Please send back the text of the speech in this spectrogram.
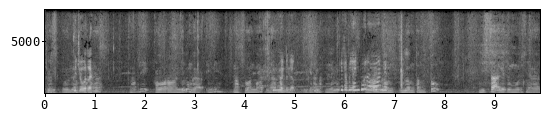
terus Tujuh orang. "Makanya, kenapa sih kalau orang dulu nggak ini nafsuan banget punya anak Bener. gitu, bikin anak mulu Kita punya hiburan. Padahal belum belum tentu bisa gitu ngurusnya kan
